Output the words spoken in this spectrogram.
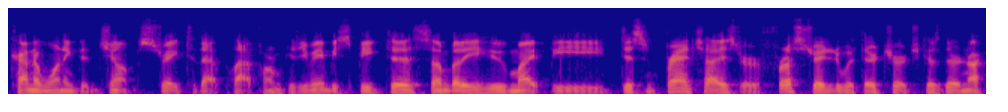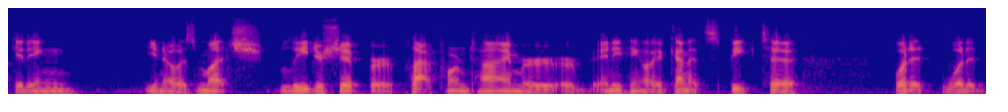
kind of wanting to jump straight to that platform. because you maybe speak to somebody who might be disenfranchised or frustrated with their church because they're not getting, you know, as much leadership or platform time or, or anything like? Kind of speak to what it what it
